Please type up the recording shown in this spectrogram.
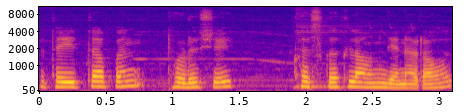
आता इथं आपण थोडेसे खसखस लावून घेणार आहोत.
